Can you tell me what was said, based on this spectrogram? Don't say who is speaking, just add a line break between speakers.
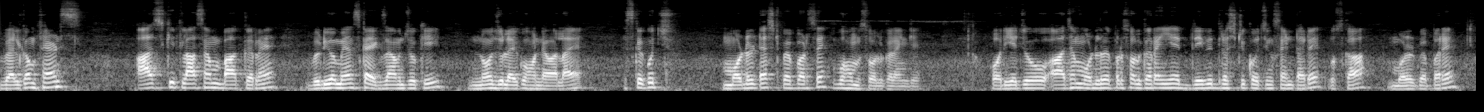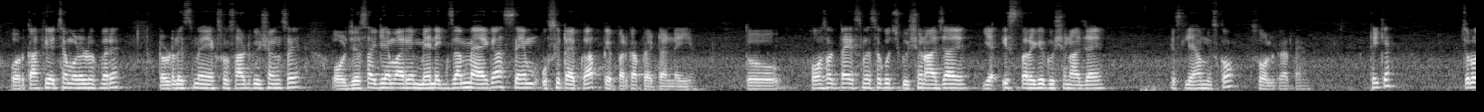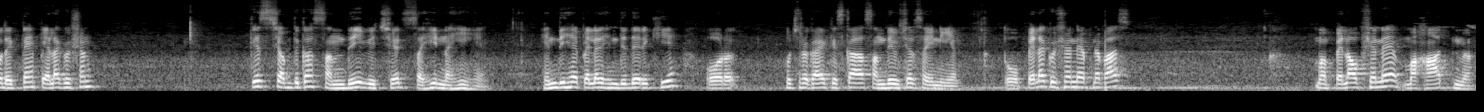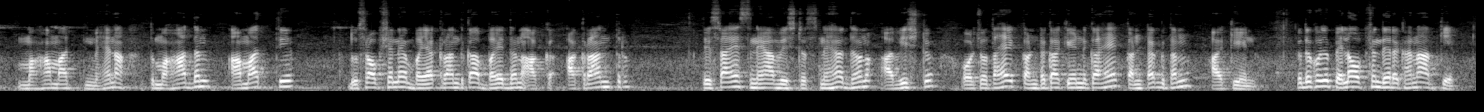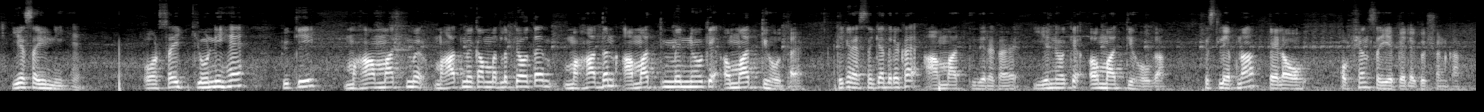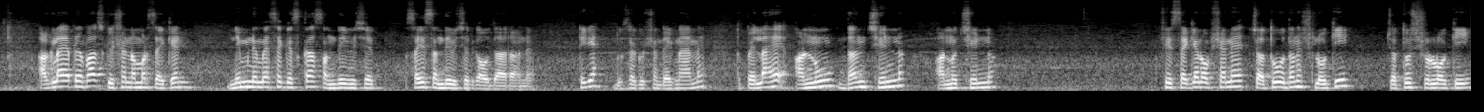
Welcome friends, आज की class में हम बात कर रहे हैं वीडियो मेंस का एग्ज़ाम जो कि 9 जुलाई को होने वाला है। इसके कुछ मॉडल टेस्ट पेपर से वो हम सोल्व करेंगे। और ये जो आज हम मॉडल पेपर सोल्व कर रहे हैं, ये देवी दृष्टि कोचिंग सेंटर है, उसका मॉडल पेपर है और काफ़ी अच्छा मॉडल पेपर है। टोटल इसमें 160 क्वेश्चन है और जैसा कि हमारे मेन एग्ज़ाम में आएगा सेम उसी टाइप का पेपर का पैटर्न नहीं है तो हो सकता है इसमें से कुछ क्वेश्चन आ जाए या इस तरह के क्वेश्चन आ जाए, इसलिए हम इसको सोल्व कर रहे हैं। ठीक है? चलो देखते हैं, पहला क्वेश्चन किस शब्द का संधि विच्छेद सही नहीं है? हिंदी है, पहले हिंदी दे रखी है, और पूछ रखा है किसका संधि विच्छेद सही नहीं है। तो पहला क्वेश्चन है अपने पास. पहला ऑप्शन है महात्म, महामात्म, है ना? तो महाधन, आमात्य. दूसरा ऑप्शन है भयाक्रांत का भय, धन आक्रांत. तीसरा है स्नेहाविष्ट, स्नेह, धन, आविष्ट. और चौथा है कंटका केंद्र का है कंटक, धन आकेंद्र तो देखो, जो पहला ऑप्शन दे रखा ना आपके ये सही नहीं है। और सही क्यों नहीं है? क्योंकि महामात्म्य, महात्म्य का मतलब क्या होता है? महाधन अमात्य में नहीं हो के अमात्य होता है। ठीक है ना? इसने क्या दे रखा है? अमात्य दे रखा है। ये नहीं हो के अमात्य होगा। इसलिए अपना पहला ऑप्शन सही है पहले क्वेश्चन का। अगला है अपने पास क्वेश्चन नंबर सेकेंड निम्न में से किसका संधि विच्छेद, सही संधि विच्छेद का उदाहरण है? ठीक है? दूसरा क्वेश्चन देखना है हमें। तो पहला है अनु धन छिन्न अनुछिन्न फिर सेकेंड ऑप्शन है चतुर्धन श्लोकी चतुश्लोकी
